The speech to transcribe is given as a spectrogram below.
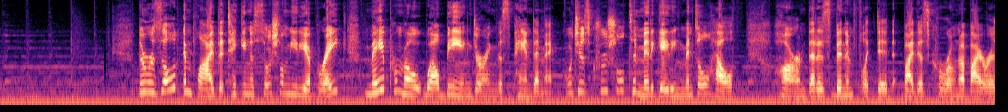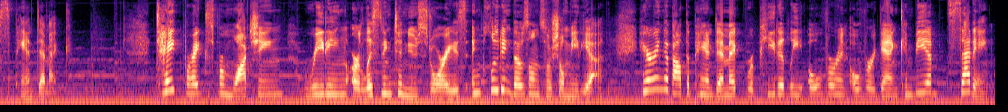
The result implied that taking a social media break may promote well being during this pandemic, which is crucial to mitigating mental health harm that has been inflicted by this coronavirus pandemic. Take breaks from watching, reading, or listening to news stories, including those on social media. Hearing about the pandemic repeatedly over and over again can be upsetting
